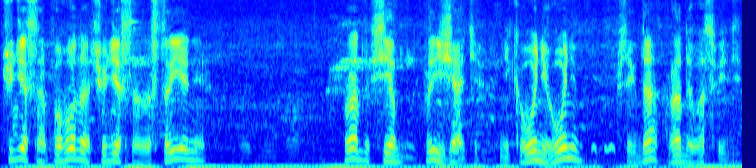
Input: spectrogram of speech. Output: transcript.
Чудесная погода, чудесное настроение. Рады всем. Приезжайте. Никого не гоним. Всегда рады вас видеть.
